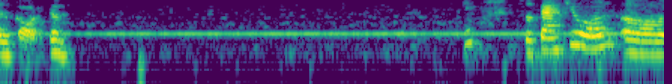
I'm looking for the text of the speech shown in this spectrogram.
algorithm. Okay? So thank you all uh,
